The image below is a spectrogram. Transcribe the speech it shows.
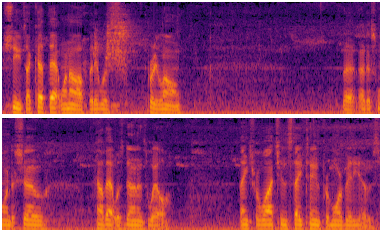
shoots. I cut that one off but it was pretty long. But I just wanted to show how that was done as well. Thanks for watching. Stay tuned for more videos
